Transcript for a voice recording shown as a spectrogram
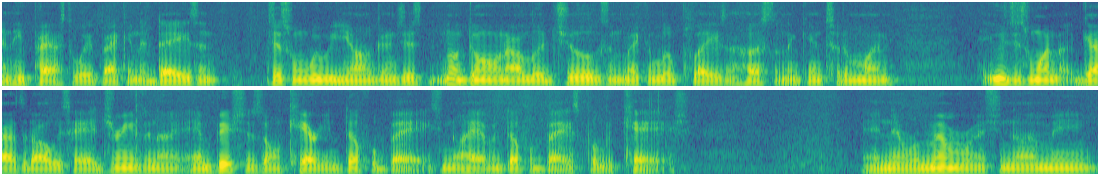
and he passed away back in the days. And just when we were younger and just you know doing our little jugs and making little plays and hustling and getting to the money. He was just one of the guys that always had dreams and uh, ambitions on carrying duffel bags, you know, having duffel bags full of cash. And then remembrance, you know what I mean?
